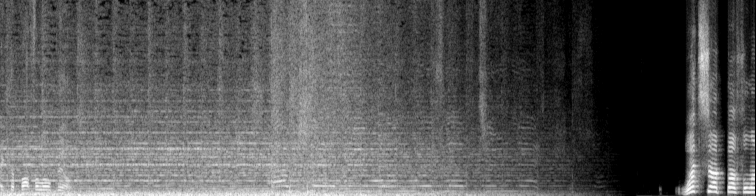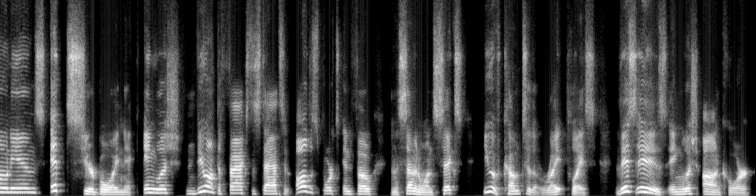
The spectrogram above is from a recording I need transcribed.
like the Buffalo Bills. What's up, Buffalonians? It's your boy, Nick English. And if you want the facts, the stats, and all the sports info in the 716, you have come to the right place. This is English Encore,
